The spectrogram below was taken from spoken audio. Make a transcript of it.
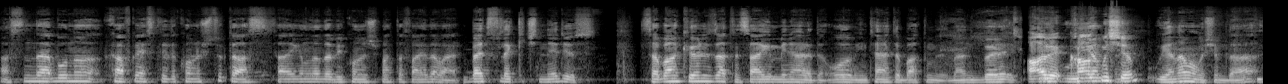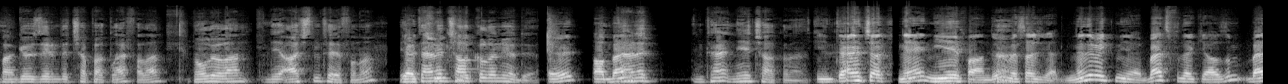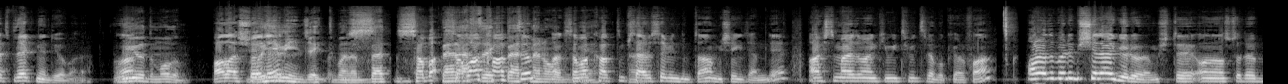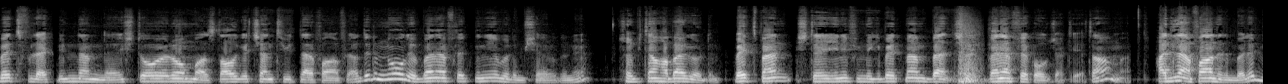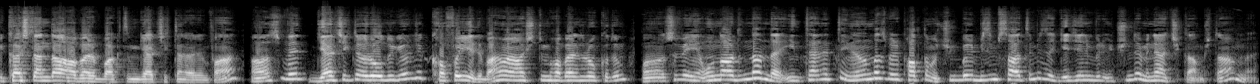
aslında bunu Kafka S'te de konuştuk da Saygın'la da bir konuşmakta fayda var. Batfleck için ne diyorsun? Sabah köründe zaten Saygın beni aradı. Oğlum internete baktım dedi. Ben böyle Abi, kalkmışım. Uyanamamışım daha. Bak. Gözlerimde çapaklar falan. Ne oluyor lan diye açtım telefonu. Ya İnternet çünkü- çalkalanıyor diyor. Evet. Abi ben İnternet, internet niye çalkalanıyor? internet çal ne niye falan diyor Ha. mesaj geldi. Ne demek niye? Batfleck yazdım. Batfleck ne diyor bana? Ulan, Uyuyordum oğlum. Valla şöyle Vahiy mi inecekti bana? Bat, sabah Ben sabah kalktım. Batman Bak sabah diye. kalktım Ha. servise bindim tamam mı, işe gideceğim diye. Açtım her zamanki gibi Twitter'a bakıyorum falan. Cık, Arada böyle bir şeyler görüyorum. İşte ondan sonra Batfleck bilmem ne. İşte o öyle olmaz. Dalga geçen tweetler falan filan. Dedim ne oluyor? Ben Affleck'le niye böyle bir şeyler dönüyor? Sonra bir tane haber gördüm. Batman işte yeni filmdeki Batman ben, şey, Ben Affleck olacak diye tamam mı? Hadi lan falan dedim böyle. Birkaç tane daha haber baktım gerçekten öyle mi falan. Sonra ve gerçekten öyle olduğunu görünce kafayı yedim. Hemen açtım haberleri okudum. Sonra ve onun ardından da internette inanılmaz böyle patlama. Çünkü böyle bizim saatimizde gecenin bir üçünde mi ne açıklanmış tamam mı?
